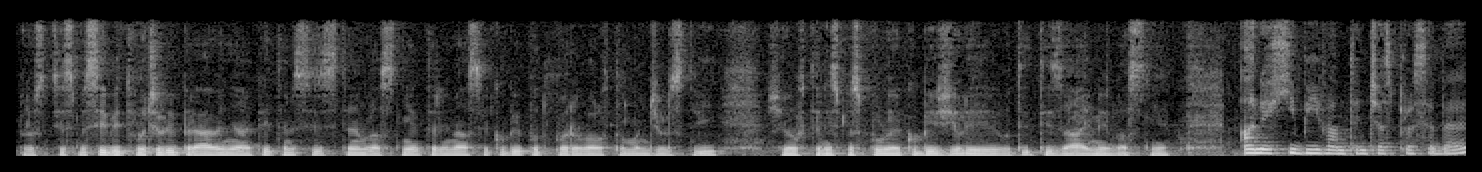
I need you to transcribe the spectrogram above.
prostě jsme si vytvořili právě nějaký ten systém vlastně, který nás jakoby podporoval v tom manželství, že jo, v kterém jsme spolu jakoby žili o ty, ty zájmy vlastně. A nechybí vám ten čas pro sebe?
